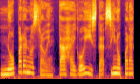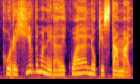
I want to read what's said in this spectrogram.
no para nuestra ventaja egoísta, sino para corregir de manera adecuada lo que está mal.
